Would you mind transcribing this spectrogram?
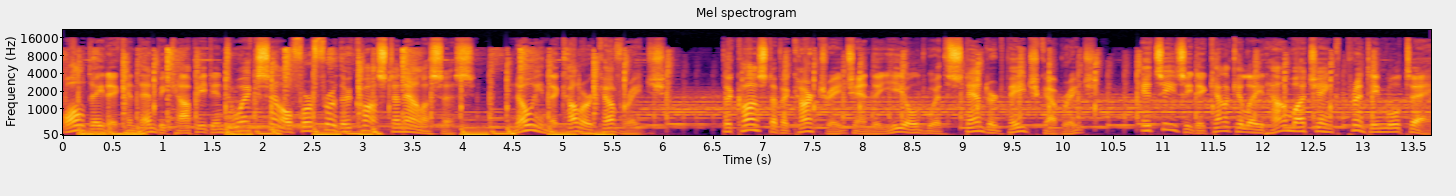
All data can then be copied into Excel for further cost analysis. Knowing the color coverage, the cost of a cartridge and the yield with standard page coverage, it's easy to calculate how much ink printing will take.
